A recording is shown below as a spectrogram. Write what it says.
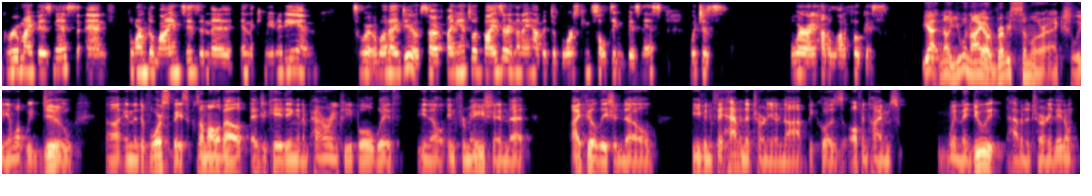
grew my business and formed alliances in the in the community and it's what I do. So I have financial advisor and then I have a divorce consulting business, which is where I have a lot of focus. Yeah, no, you and I are very similar actually in what we do uh, in the divorce space because I'm all about educating and empowering people with you know information that I feel they should know, even if they have an attorney or not, because oftentimes when they do have an attorney, they don't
